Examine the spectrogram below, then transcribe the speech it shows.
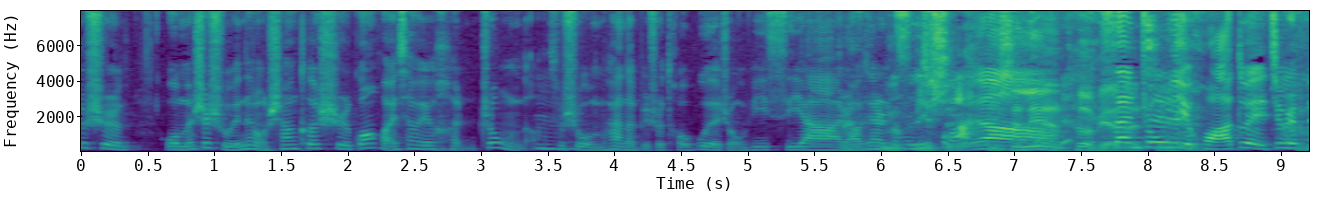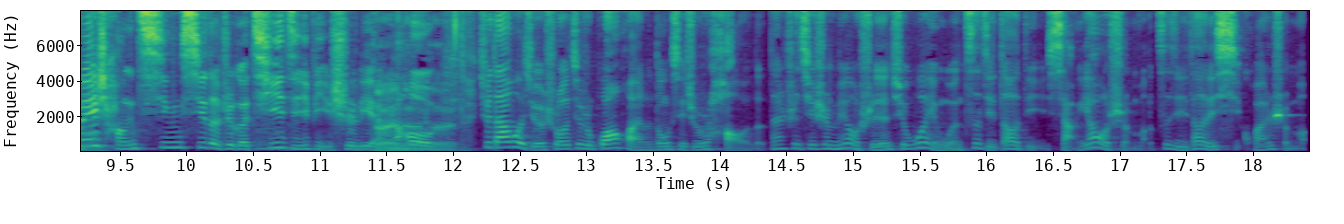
就是我们是属于那种商科是光环效应很重的，就是我们看到比如说头部的这种 VC 啊，然后像是咨询啊，视链特别的三中一华，对，就是非常清晰的这个梯级鄙视链。然后就大家会觉得说，就是光环的东西就是好的，但是其实没有时间去问一问自己到底想要什么，自己到底喜欢什么。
